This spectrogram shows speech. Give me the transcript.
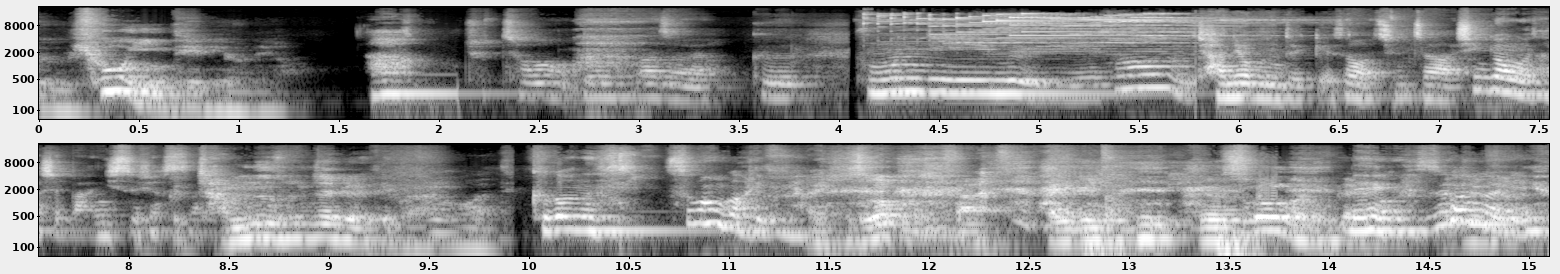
그 효 인테리어네요. 아, 좋죠. 네, 맞아요. 그 부모님을 위해서 자녀분들께서 진짜 신경을 사실 많이 그 쓰셨어요. 잡는 손잡이가 되게 많은 것 같아요. 그거는 수건거리예요. 아니 그거? 아, 아니 이거 이거 수건거니까요. 네, 수건거리예요.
